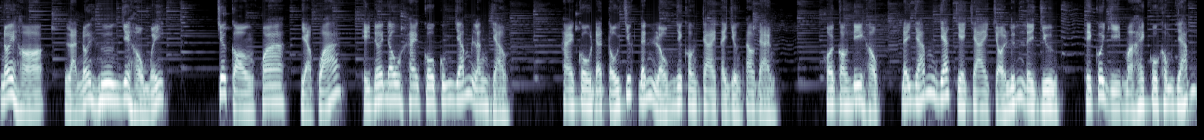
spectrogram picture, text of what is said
Nói họ là nói hương với hầu mấy. Chứ còn hoa và quá thì nơi đâu hai cô cũng dám lăn vào. Hai cô đã tổ chức đánh lộn với con trai tại vườn tao đàn. Hồi còn đi học, đã dám giác dây chai chọi lính Lê Dương thì có gì mà hai cô không dám.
